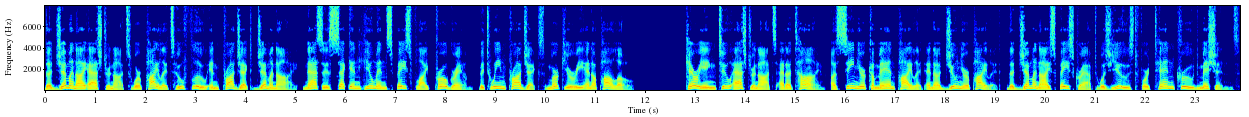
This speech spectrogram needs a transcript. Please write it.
The Gemini astronauts were pilots who flew in Project Gemini, NASA's second human spaceflight program, between projects Mercury and Apollo. Carrying two astronauts at a time, a senior command pilot and a junior pilot, the Gemini spacecraft was used for 10 crewed missions.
